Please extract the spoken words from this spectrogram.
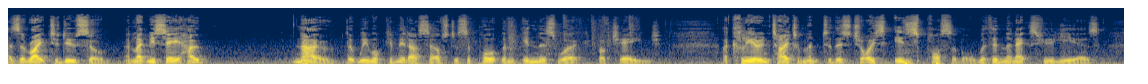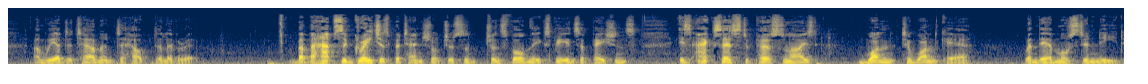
has the right to do so. And let me say how now that we will commit ourselves to support them in this work of change. A clear entitlement to this choice is possible within the next few years, and we are determined to help deliver it. But perhaps the greatest potential to transform the experience of patients is access to personalised one to one care when they are most in need.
